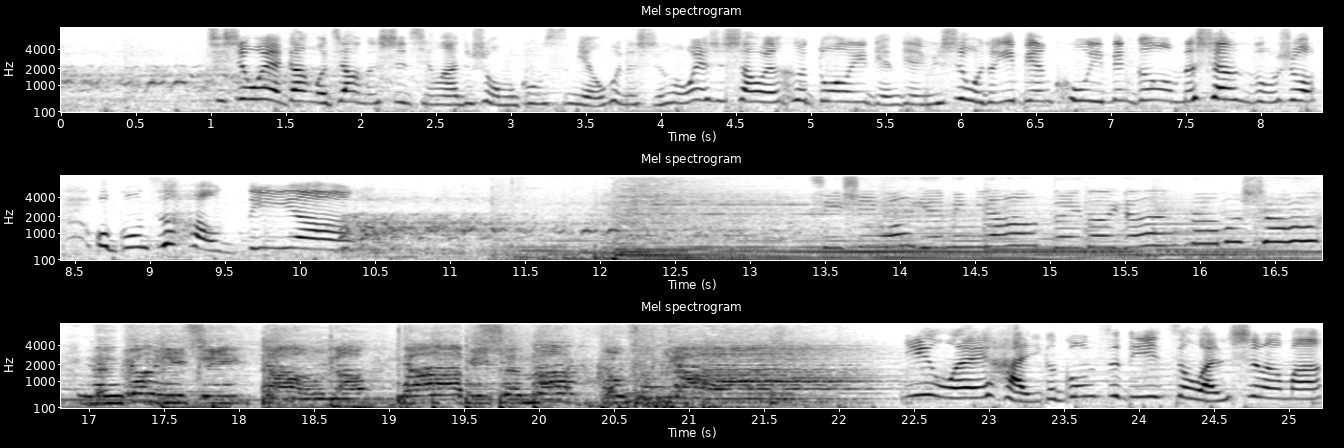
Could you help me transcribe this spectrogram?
其实我也干过这样的事情啦，就是我们公司年会的时候，我也是稍微喝多了一点点，于是我就一边哭一边跟我们的单总说：“我工资好低呀。”其实我也明了，对的人那么少，能够一起到老，那比什么都重要。你以为喊一个工资低就完事了吗？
